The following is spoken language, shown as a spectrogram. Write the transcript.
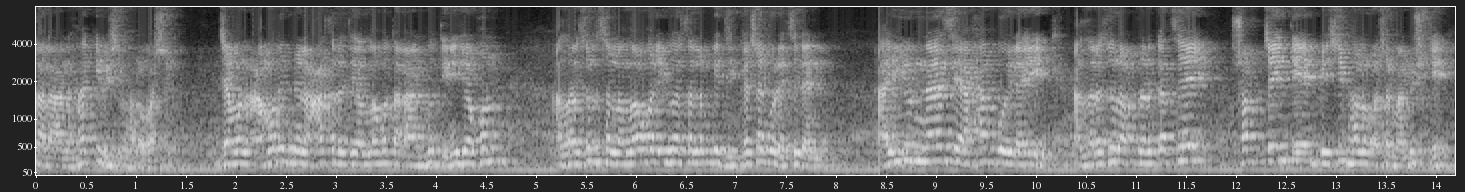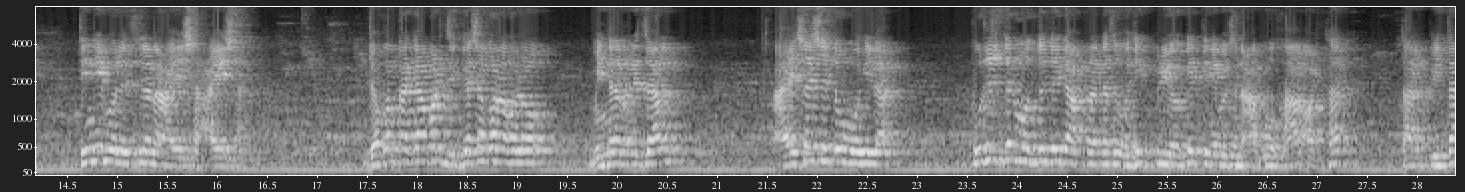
তালা আনহাকে বেশি ভালোবাসেন। যেমন আমর ইবনুল আস রাজি আল্লাহ তালা আনহু, তিনি যখন আল্লাহ রসুল সাল্লাহ আলী আসাল্লামকে জিজ্ঞাসা করেছিলেন আইউন্নাসে আহাব্বু ইলাইক? আল্লাহ রসুল আপনার কাছে সবচাইতে বেশি ভালোবাসার মানুষকে তিনি বলেছিলেন আয়েশা আয়েশা। যখন তাকে আবার জিজ্ঞাসা করা হলো মিনার রেজাল। আয়েশা সে তো মহিলা। পুরুষদের মধ্য থেকে আপনার কাছে অধিক প্রিয়কে তিনি বলছেন আবু হা, অর্থাৎ তার পিতা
